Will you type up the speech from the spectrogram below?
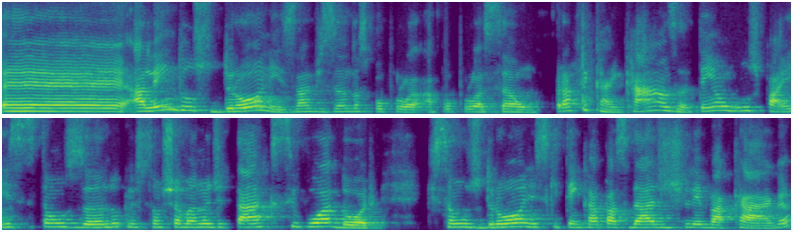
É, além dos drones avisando popula a população para ficar em casa, tem alguns países que estão usando o que eles estão chamando de táxi voador, que são os drones que têm capacidade de levar carga,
